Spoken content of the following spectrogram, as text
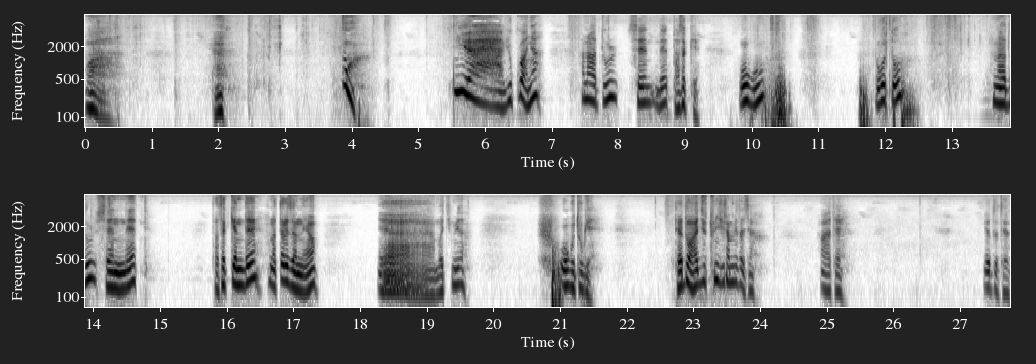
와. 예. 우와. 이야, 육구 아니야? 하나, 둘, 셋, 넷, 다섯 개. 오구. 요것도 하나, 둘, 셋, 넷, 다섯 개인데 하나 떨어졌네요. 이야, 멋집니다. 오구 두 개. 대도 아주 튼실합니다, 자. 아, 대. 얘도 돼.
